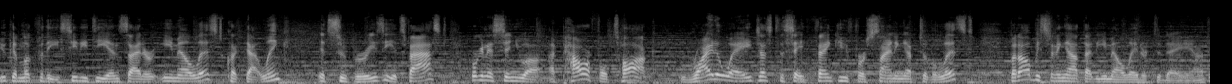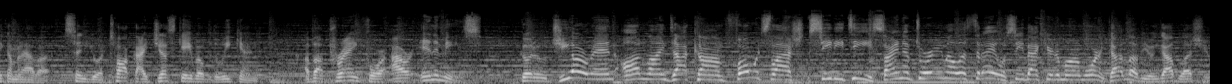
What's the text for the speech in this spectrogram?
You can look for the CDT Insider email list. Click that link. It's super easy, it's fast. We're going to send you a, a powerful talk right away just to say thank you for signing up to the list. But I'll be sending out that email later today. And I think I'm going to have a send you a talk I just gave over the weekend about praying for our enemies. Go to grnonline.com forward slash CDT. Sign up to our email list today. We'll see you back here tomorrow morning. God love you and God bless you.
